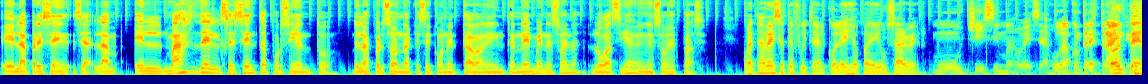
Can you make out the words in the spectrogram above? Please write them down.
eh, la presencia, la- el más del 60% de las personas que se conectaban en internet en Venezuela lo hacían en esos espacios. ¿Cuántas veces te fuiste del colegio para ir a un server? Muchísimas veces. A jugar Counter Strike. Counter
